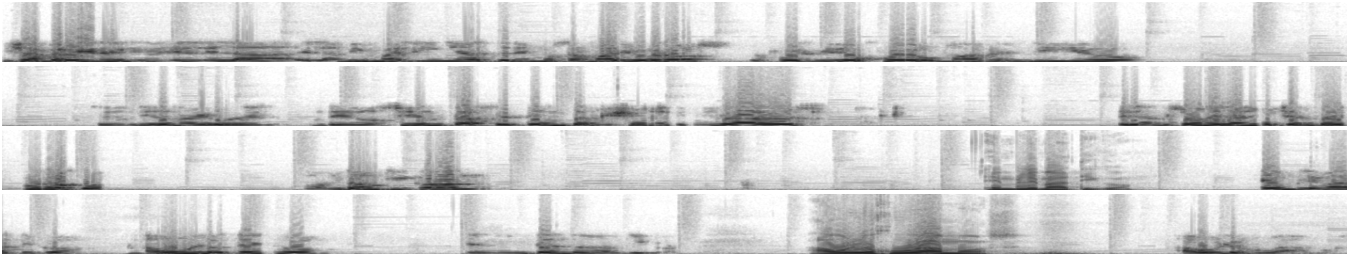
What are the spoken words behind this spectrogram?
Y ya para ir en, la, misma línea tenemos a Mario Bros, que fue el videojuego más vendido. Se vendieron algo de, 270 millones de unidades. Se lanzó en el año 81 con, con Donkey Kong. Emblemático. Emblemático. Aún lo tengo, el Nintendo Donkey Kong. Aún lo jugamos. Aún lo jugamos.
